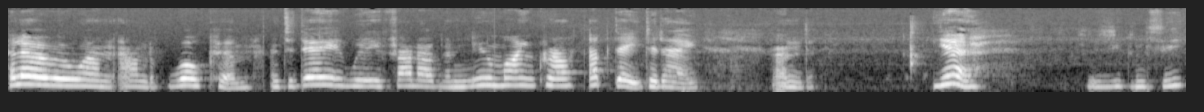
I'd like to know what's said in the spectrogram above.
Hello everyone and welcome. And today we found out the new Minecraft update today. And yeah as you can see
